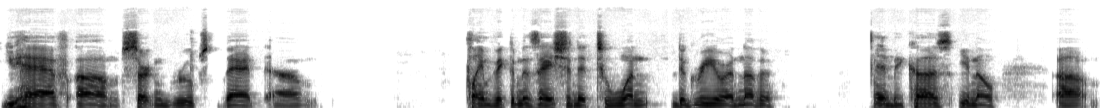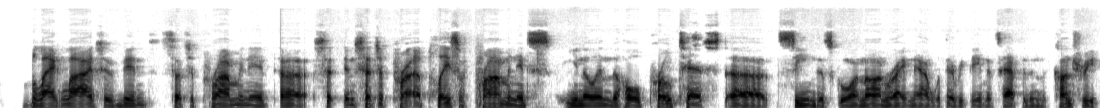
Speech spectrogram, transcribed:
you have um, certain groups that um, claim victimization to one degree or another, and because you know um, black lives have been such a prominent uh, in such a, pro- a, place of prominence, you know, in the whole protest uh, scene that's going on right now with everything that's happened in the country.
